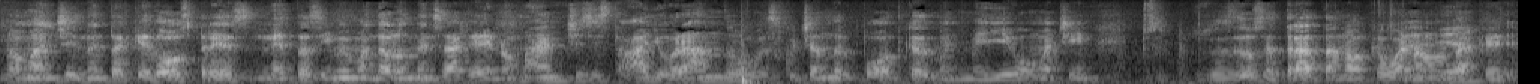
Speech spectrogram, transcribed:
no manches, neta que dos, tres, neta sí me mandaron mensaje de no manches, estaba llorando escuchando el podcast, me, me llegó machín. Pues, pues de eso se trata, ¿no? Qué buena onda ya. que,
